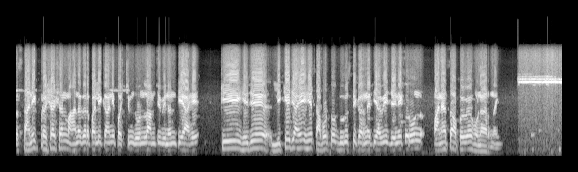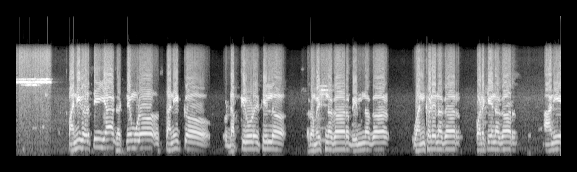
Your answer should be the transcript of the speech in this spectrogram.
तर स्थानिक प्रशासन महानगरपालिका आणि पश्चिम झोनला आमची विनंती आहे की हे जे लिकेज आहे हे ताबडतोब दुरुस्ती करण्यात यावी जेणेकरून पाण्याचा अपव्यय होणार नाही. पाणी गळती या घटनेमुळं स्थानिक डबकी रोड येथील रमेशनगर रमेश नगर भीमनगर वानखडे नगर फडके नगर आणि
